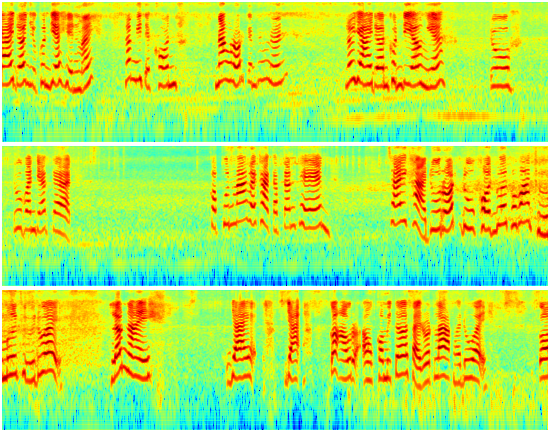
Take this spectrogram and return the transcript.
ยายเดินอยู่คนเดียวเห็นไหม แล้วมีแต่คนนั่งรถกันทั้งนั้น แล้วยายเดินคนเดียวอย่างเงี้ย ดูดูบรรยากาศ ขอบคุณมากเลยค่ะ กับตันเทน ใช่ค่ะดูรถดูคนด้วยเพราะว่าถือมือถือด้วย แล้วในยายยายก็เอาเอาคอมพิวเตอร์ใส่รถลากมาด้วย ก็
